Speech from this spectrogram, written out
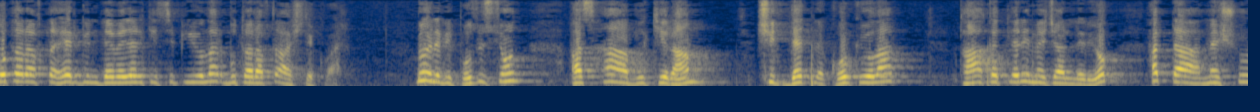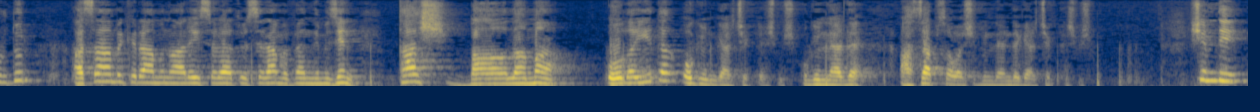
O tarafta her gün develer kesip yiyorlar, bu tarafta açlık var. Böyle bir pozisyon ashab-ı kiram şiddetle korkuyorlar. Takatleri mecalleri yok. Hatta meşhurdur. Ashab-ı kiramın aleyhissalatü vesselam Efendimizin taş bağlama olayı da o gün gerçekleşmiş. O günlerde Ahzab Savaşı günlerinde gerçekleşmiş. Şimdi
